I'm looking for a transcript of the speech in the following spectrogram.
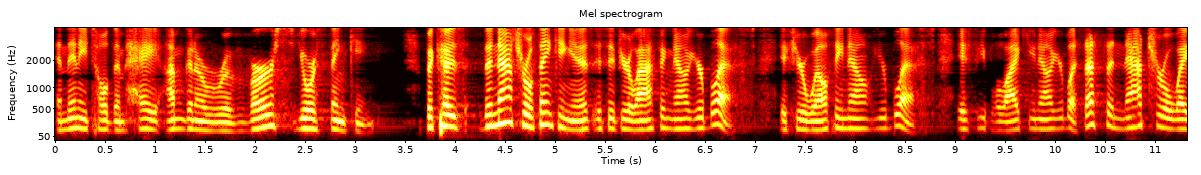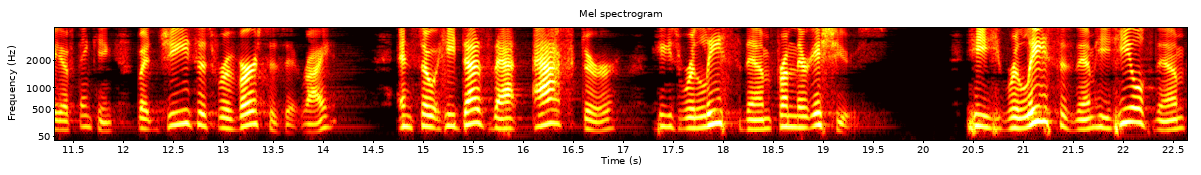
and then he told them, hey, I'm going to reverse your thinking. Because the natural thinking is, is if you're laughing now, you're blessed. If you're wealthy now, you're blessed. If people like you now, you're blessed. That's the natural way of thinking. But Jesus reverses it, right? And so he does that after he's released them from their issues. He releases them, he heals them,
